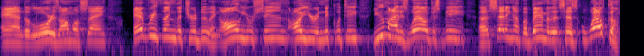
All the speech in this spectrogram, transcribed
and the Lord is almost saying, Everything that you're doing, all your sin, all your iniquity, you might as well just be uh, setting up a banner that says, Welcome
